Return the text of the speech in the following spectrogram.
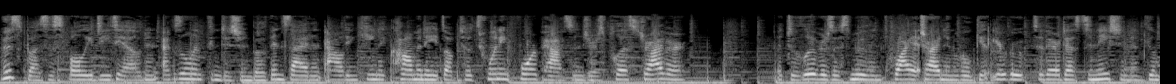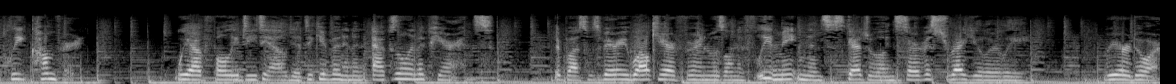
This bus is fully detailed in excellent condition both inside and out and can accommodate up to 24 passengers plus driver. It delivers a smooth and quiet ride and will get your group to their destination in complete comfort. We have fully detailed it to give it an excellent appearance. The bus was very well cared for and was on a fleet maintenance schedule and serviced regularly. Rear door.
